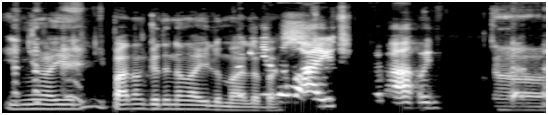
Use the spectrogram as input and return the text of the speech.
Yun nga yun. Parang gano'n na nga yung Hindi lumalabas. na maayos yung trabaho niya. Ah.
